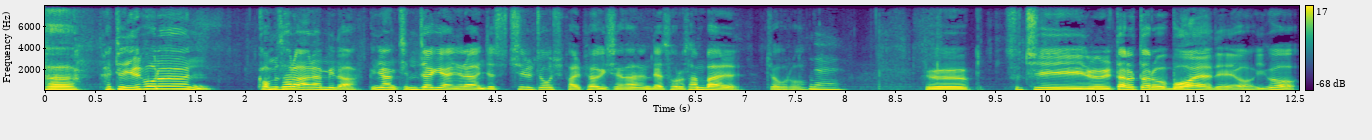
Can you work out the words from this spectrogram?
아, 하여튼 일본은 검사를 안 합니다. 그냥 짐작이 아니라 이제 수치를 조금씩 발표하기 시작하는데 서로 산발적으로 네. 그 수치를 따로따로 모아야 돼요. 이거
